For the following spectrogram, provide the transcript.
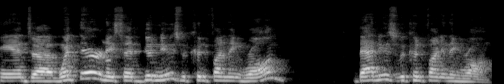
And uh, went there, and they said, "Good news, we couldn't find anything wrong. Bad news, we couldn't find anything wrong."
